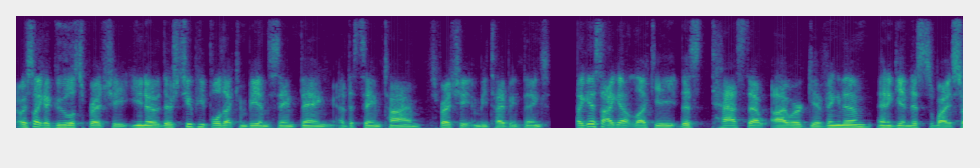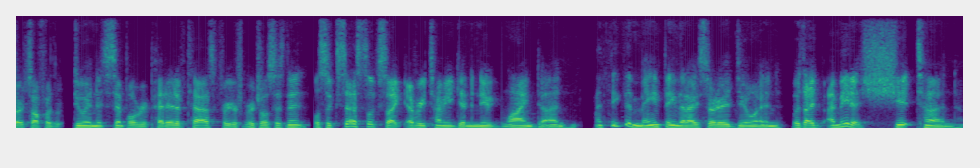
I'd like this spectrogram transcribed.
It's like a Google spreadsheet. You know, there's two people that can be in the same thing at the same time, spreadsheet, and be typing things. I guess I got lucky. This task that I were giving them, and again, this is why it starts off with doing a simple repetitive task for your virtual assistant. Well, success looks like every time you get a new line done. I think the main thing that I started doing was I, I made a shit ton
